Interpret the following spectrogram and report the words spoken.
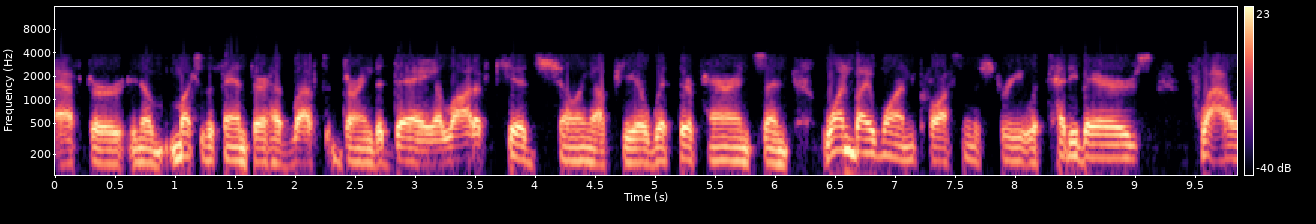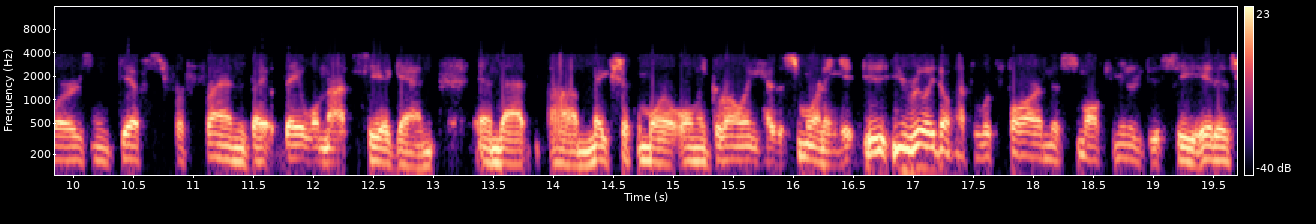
after you know much of the fanfare had left during the day, a lot of kids showing up here with their parents, and one by one crossing the street with teddy bears, flowers, and gifts for friends they they will not see again. And that um, makeshift memorial only growing here this morning. It, it, you really don't have to look far in this small community to see it is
